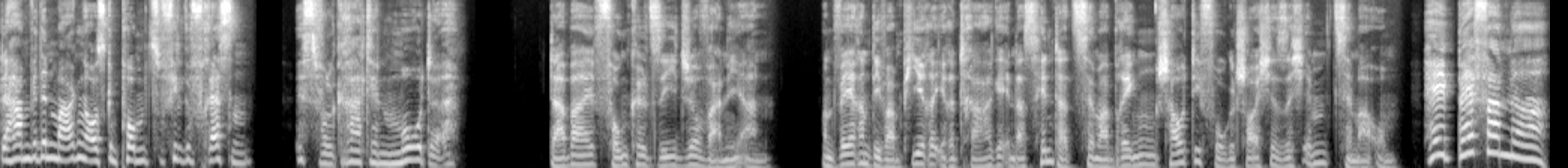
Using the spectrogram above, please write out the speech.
Da haben wir den Magen ausgepumpt, zu viel gefressen. Ist wohl grad in Mode. Dabei funkelt sie Giovanni an. Und während die Vampire ihre Trage in das Hinterzimmer bringen, schaut die Vogelscheuche sich im Zimmer um. Hey, Befana,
